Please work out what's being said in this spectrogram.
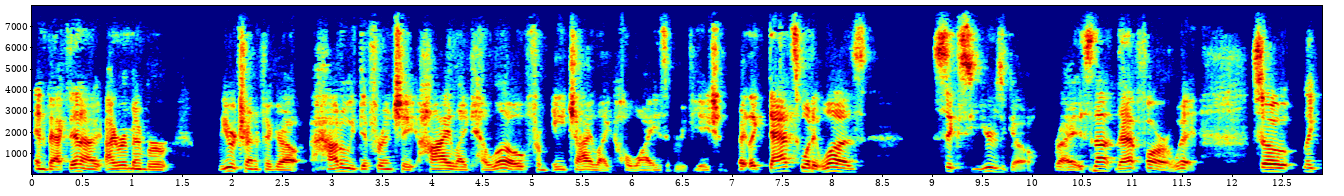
And back then, I, I remember we were trying to figure out how do we differentiate hi like hello from hi like Hawaii's abbreviation, right? Like that's what it was six years ago, right? It's not that far away. So like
